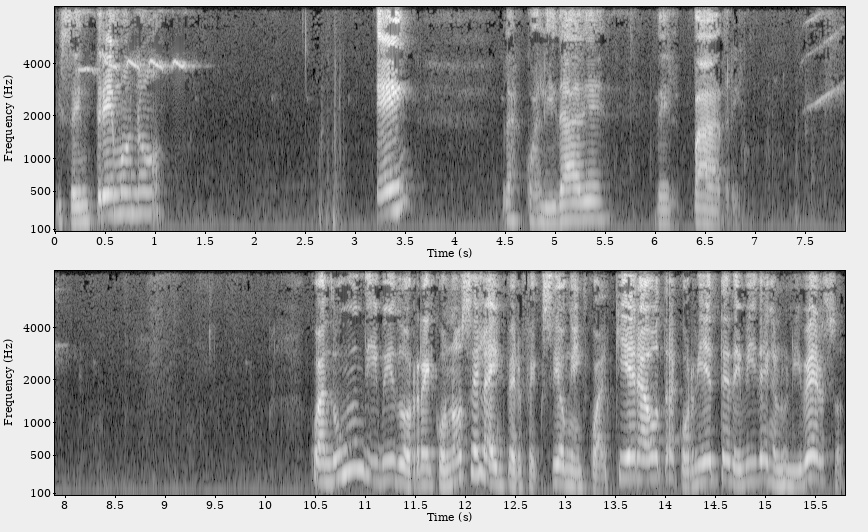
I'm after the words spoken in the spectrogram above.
y centrémonos en las cualidades del Padre. Cuando un individuo reconoce la imperfección en cualquiera otra corriente de vida en el universo,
